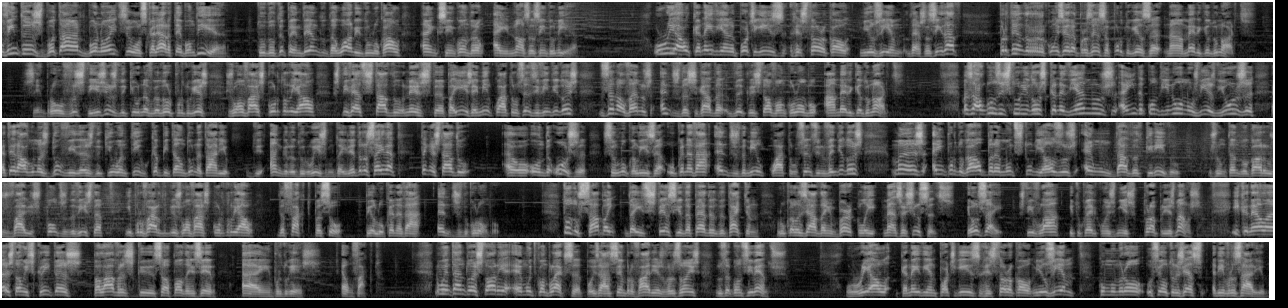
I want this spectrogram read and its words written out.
Ouvintes, boa tarde, boa noite ou se calhar até bom dia. Tudo dependendo da hora e do local em que se encontram em nossa sintonia. O Real Canadian Portuguese Historical Museum desta cidade pretende reconhecer a presença portuguesa na América do Norte. Sempre houve vestígios de que o navegador português João Vaz Corte Real estivesse estado neste país em 1422, 19 anos antes da chegada de Cristóvão Colombo à América do Norte. Mas alguns historiadores canadianos ainda continuam nos dias de hoje a ter algumas dúvidas de que o antigo capitão donatário de Angra do Heroísmo da Ilha Terceira tenha estado onde hoje se localiza o Canadá antes de 1492, mas em Portugal, para muitos estudiosos, é um dado adquirido, juntando agora os vários pontos de vista e provar de que João Vasco Corte Real de facto passou pelo Canadá antes de Colombo. Todos sabem da existência da Pedra de Dighton, localizada em Berkeley, Massachusetts. Eu sei, estive lá e toquei com as minhas próprias mãos. E que nela estão escritas palavras que só podem ser em português. É um facto. No entanto, a história é muito complexa, pois há sempre várias versões dos acontecimentos. O Real Canadian Portuguese Historical Museum comemorou o seu 30 aniversário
